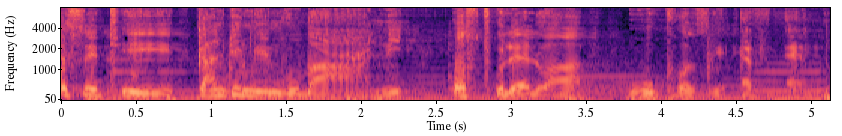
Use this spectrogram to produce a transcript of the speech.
esithi kanti ngingubani osithulelwa ukhozi FM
